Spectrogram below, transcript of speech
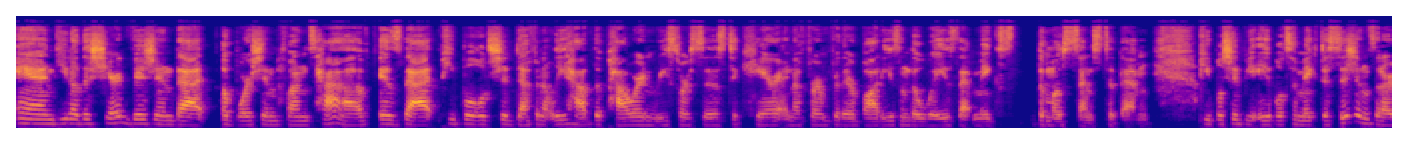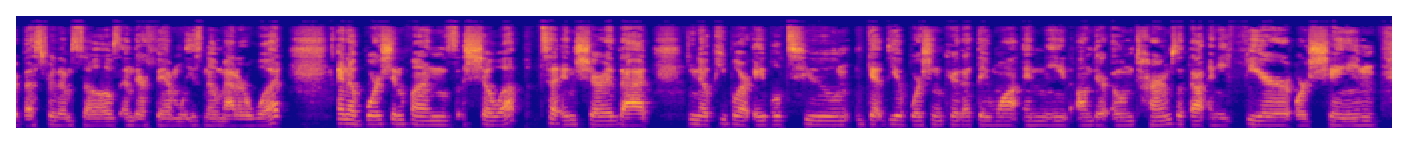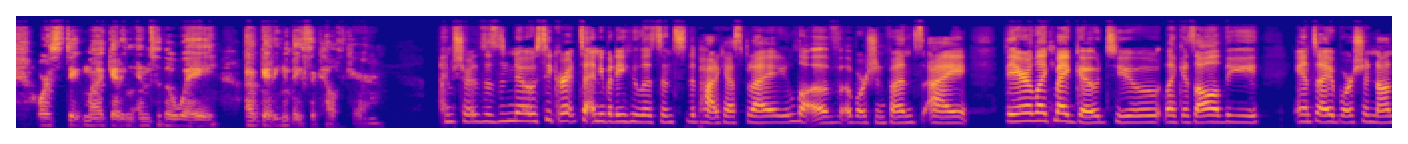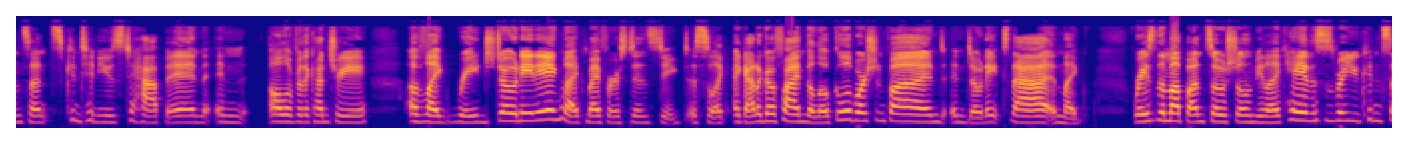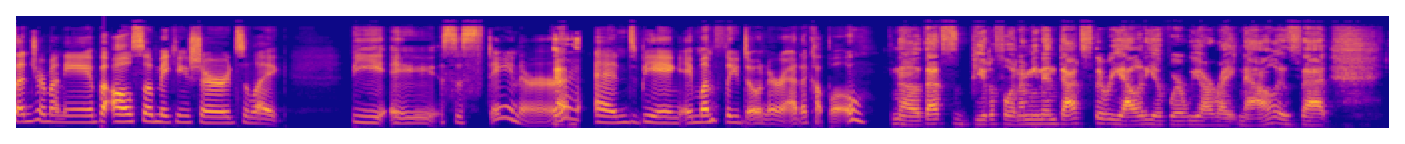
And, you know, the shared vision that abortion funds have is that people should definitely have the power and resources to care and affirm for their bodies in the ways that makes the most sense to them. People should be able to make decisions that are best for themselves and their families no matter what. And abortion funds show up to ensure that, you know, people are able to get the abortion care that they want and need on their own terms without any fear or shame or stigma getting into the way of getting basic health care. I'm sure this is no secret to anybody who listens to the podcast, but I love abortion funds. I they're like my go-to, like as all the anti-abortion nonsense continues to happen in all over the country of like rage donating, like my first instinct is to like, I gotta go find the local abortion fund and donate to that and like raise them up on social and be like, hey, this is where you can send your money, but also making sure to like be a sustainer yes. and being a monthly donor at a couple. No, that's beautiful. And I mean, and that's the reality of where we are right now is that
